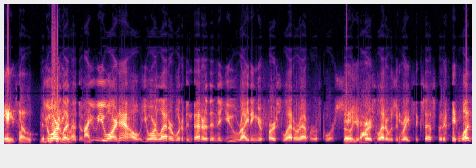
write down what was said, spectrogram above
so the Your the you you are now, your letter would have been better than the you writing your first letter ever, of course. So your first letter was a great success, but it was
